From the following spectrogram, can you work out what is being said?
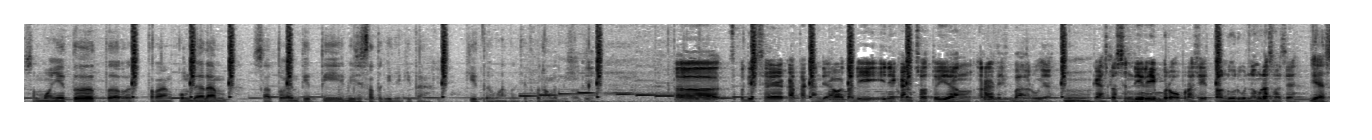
Semuanya itu ter, terangkum dalam satu entity bisnis strateginya kita. Gitu maksudnya kurang lebih. Okay uh, seperti saya katakan di awal tadi, ini kan suatu yang relatif baru ya. Hmm. Cashless sendiri beroperasi tahun 2016 mas ya? Yes,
